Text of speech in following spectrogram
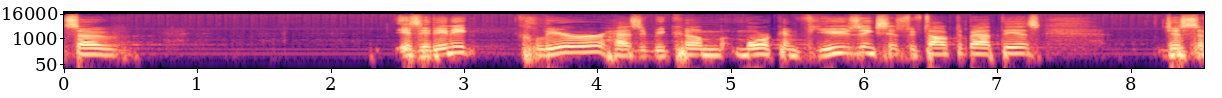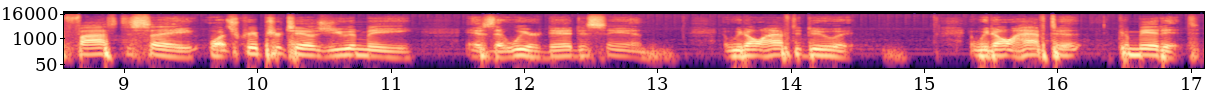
So, is it any clearer? Has it become more confusing since we've talked about this? Just suffice to say, what Scripture tells you and me is that we are dead to sin, and we don't have to do it, and we don't have to commit it,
